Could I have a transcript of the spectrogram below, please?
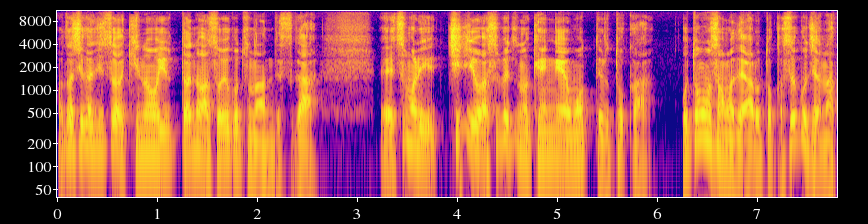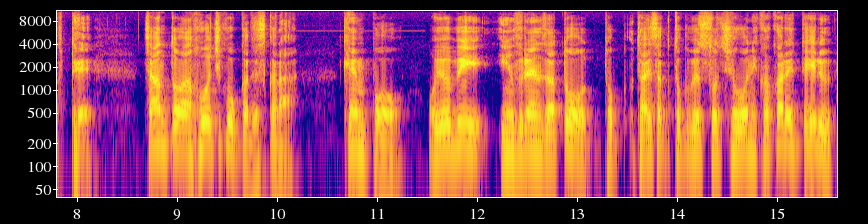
私が実は昨日言ったのはそういうことなんですが、えー、つまり知事は全ての権限を持ってるとかお殿様であるとかそういうことじゃなくてちゃんとは法治国家ですから憲法及びインフルエンザ等対策特別措置法に書かれている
